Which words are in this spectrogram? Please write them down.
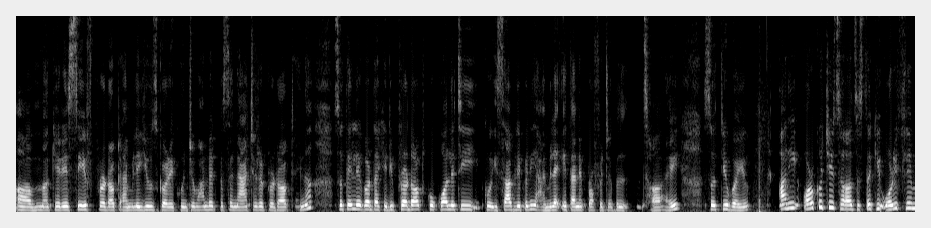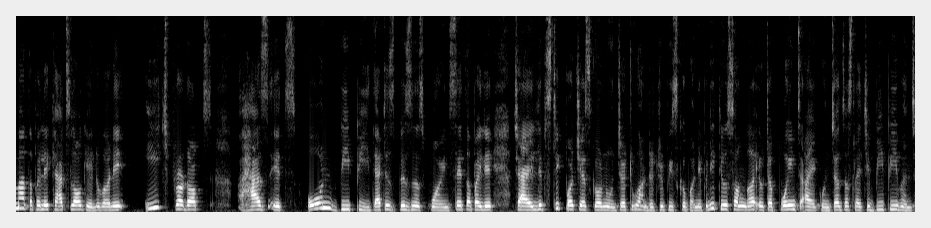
के अरे सेफ प्रडक्ट हामीले युज गरेको हुन्छौँ हन्ड्रेड पर्सेन्ट नेचुरल प्रडक्ट होइन? सो त्यसले गर्दाखेरि प्रडक्टको क्वालिटीको हिसाबले पनि हामीलाई यता नै प्रफिटेबल छ है? सो त्यो भयो। अनि अर्को चिज छ जस्तो कि ओरिफ्लेममा तपाईँले क्याटलग हेर्नुभयो भने each product has its own BP that is business point say तपाईँले चाहे लिपस्टिक पर्चेस गर्नुहुन्छ टु हन्ड्रेड रुपिसको भने पनि त्योसँग एउटा पोइन्ट आएको हुन्छ जसलाई चाहिँ बिपी भन्छ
